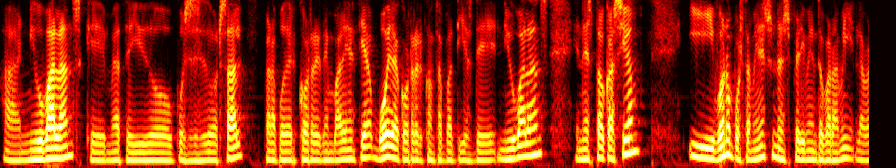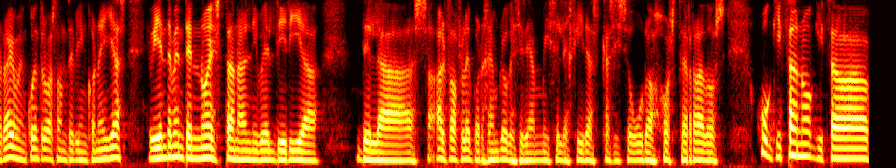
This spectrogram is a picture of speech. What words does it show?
a New Balance, que me ha cedido pues ese dorsal para poder correr en Valencia, voy a correr con zapatillas de New Balance en esta ocasión. Y bueno, pues también es un experimento para mí, la verdad que me encuentro bastante bien con ellas, evidentemente no están al nivel, diría, de las Alphafly, por ejemplo, que serían mis elegidas casi seguro a ojos cerrados, o quizá no, quizá,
